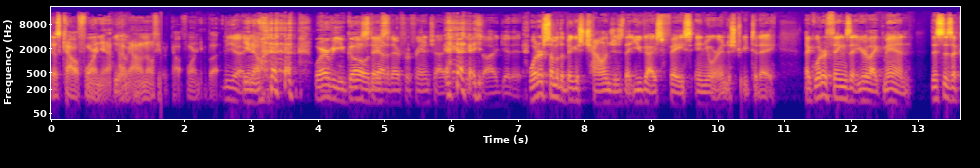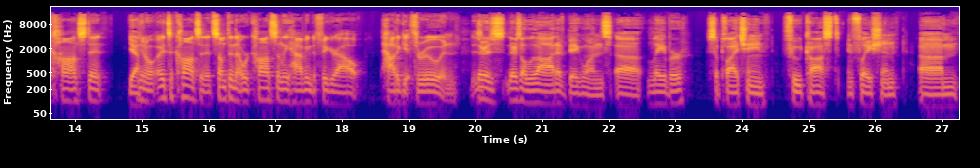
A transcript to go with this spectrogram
does California? Yep. I mean, I don't know if you go to California, but Yeah, you know, wherever you go, We stay out of there for franchise, so I get it. What are some of the biggest challenges that you guys face in your industry today? Like, what are things that you're like, man, this is a constant. Yeah. you know, it's a constant. It's something that we're constantly having to figure out how to get through. And there's there's a lot of big ones: uh, labor, supply chain, food cost, inflation, um,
